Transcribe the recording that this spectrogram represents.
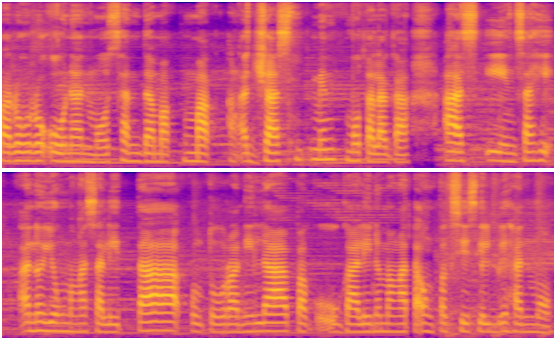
paroroonan mo, sandamakmak ang adjustment mo talaga as in sa ano yung mga salita, kultura nila, pag-uugali ng mga taong pagsisilbihan mo.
